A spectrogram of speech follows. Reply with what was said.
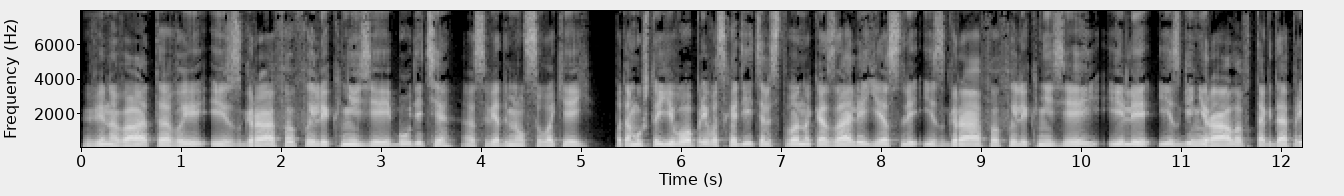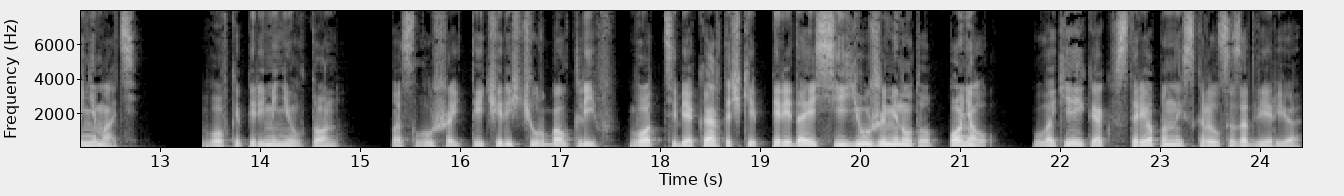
«Виноват, а вы из графов или князей будете?» — осведомился лакей. «Потому что его превосходительство наказали, если из графов или князей, или из генералов, тогда принимать». Вовка переменил тон. «Послушай, ты чересчур болтлив. Вот тебе карточки, передай сию же минуту, понял?» Лакей, как встрепанный, скрылся за дверью.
